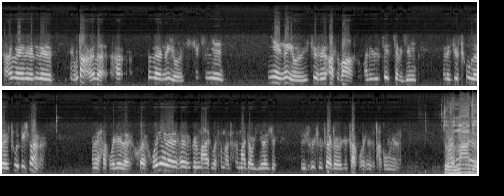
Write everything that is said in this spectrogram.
他儿子那个那个有大儿子，他儿子能有就今年今年能有就是二十八，完了在在北京，完了就处个处个对象了，完了还回来了，回回来了还跟他妈说，他妈他妈着急了，就就就就出来都干活去了，打工去了。就是妈就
